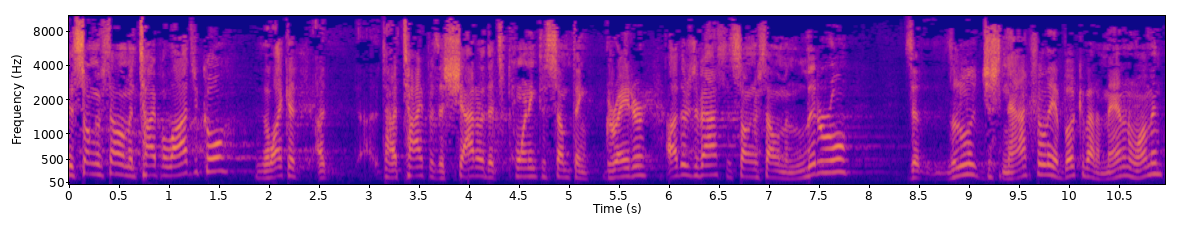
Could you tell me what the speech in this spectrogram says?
Is Song of Solomon typological? Like a, a, a type is a shadow that's pointing to something greater. Others have asked, is Song of Solomon literal? Is it literally just naturally a book about a man and a woman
